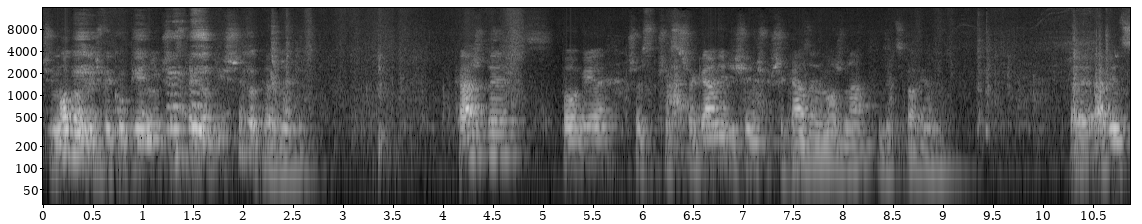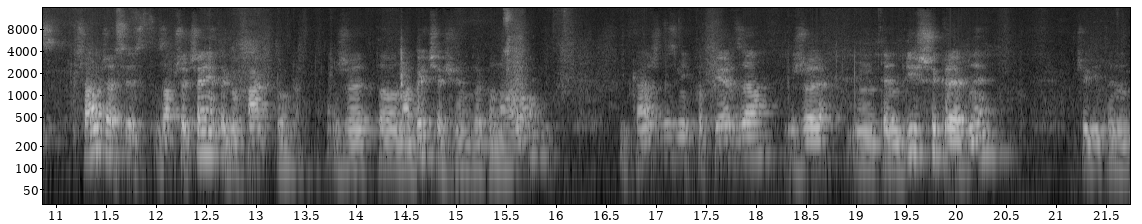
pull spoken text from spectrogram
czy mogą być wykupieni przez tego bliższego krewnego. Każdy powie, przez przestrzeganie dziesięciu przykazań można być zbawiony. E, A więc cały czas jest zaprzeczenie tego faktu, że to nabycie się dokonało i każdy z nich potwierdza, że mm, ten bliższy krewny, czyli ten,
